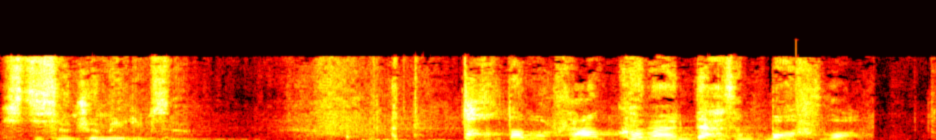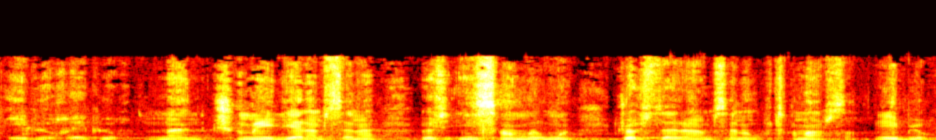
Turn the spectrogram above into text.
İstəyirsən kömək edeyim sənə. Dağda var, sən köməyindəsin, baş var. Eyb yox, eyb yox. Mən kömək edərəm sənə, öz insanlığımı göstərərəm sənə, utanarsan. Eyb yox.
